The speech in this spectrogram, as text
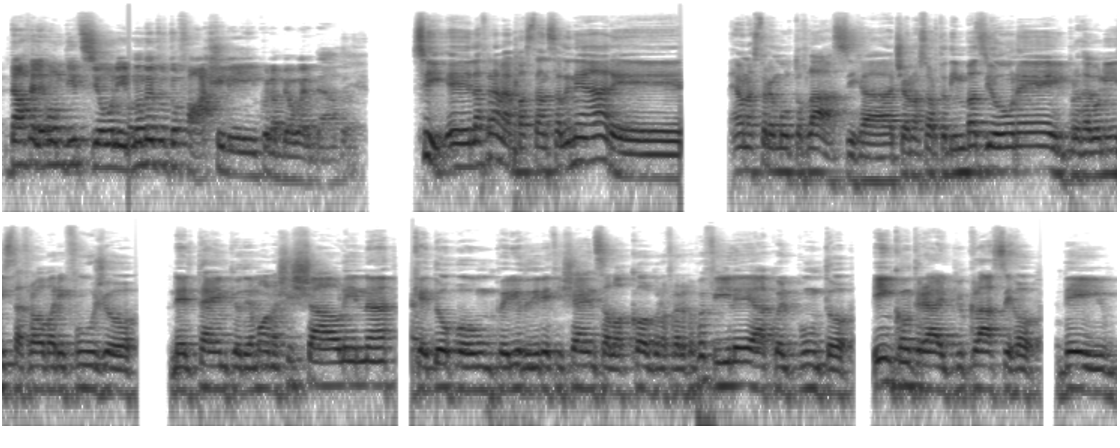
date le condizioni non del tutto facili in cui l'abbiamo guardato. Sì, eh, la trama è abbastanza lineare, è una storia molto classica, c'è una sorta di invasione, il protagonista trova rifugio nel tempio dei monaci Shaolin che dopo un periodo di reticenza lo accolgono fra le proprie file a quel punto incontrerà il più classico dei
